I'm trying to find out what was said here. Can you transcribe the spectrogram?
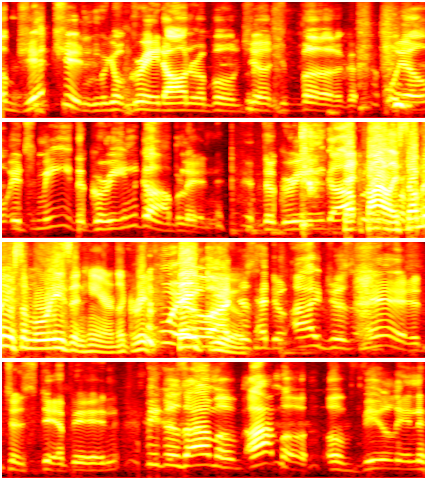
objection, your great honorable Judge Bug. Well, it's me, the Green Goblin, the Green Goblin. Finally, from- somebody with some reason here. The green. Well, Thank I just had to. I just had to step in because I'm a I'm a, a villain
